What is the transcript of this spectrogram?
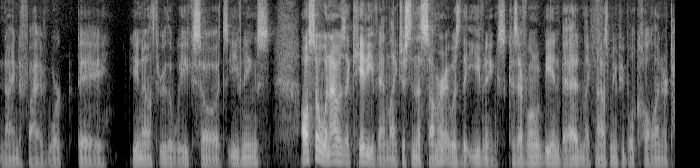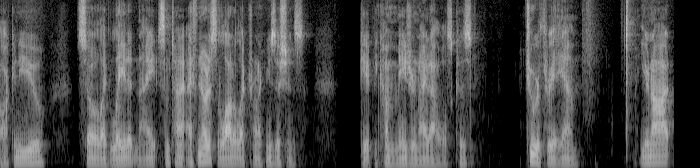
nine to five work day, you know, through the week. So it's evenings. Also, when I was a kid, even like just in the summer, it was the evenings because everyone would be in bed, like not as many people calling or talking to you. So like late at night, sometimes I've noticed a lot of electronic musicians get become major night owls because two or three a.m. You're not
